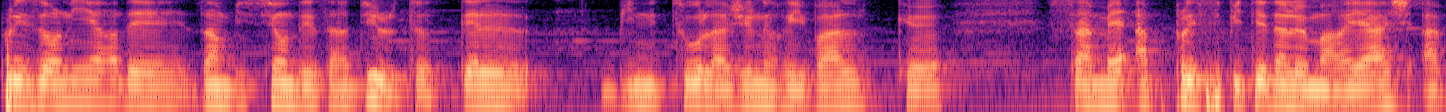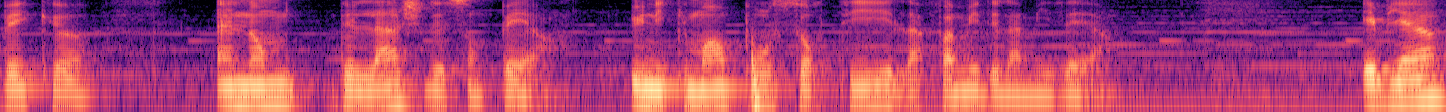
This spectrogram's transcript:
prisonnières des ambitions des adultes, telles Binitou, la jeune rivale que sa mère a précipité dans le mariage avec euh, un homme de l'âge de son père, uniquement pour sortir la famille de la misère. Eh bien,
